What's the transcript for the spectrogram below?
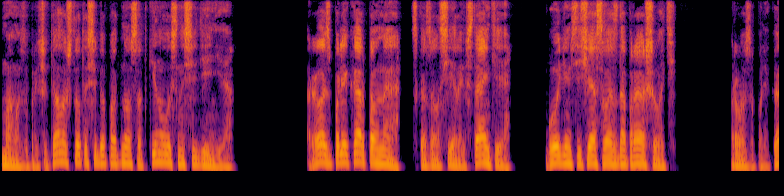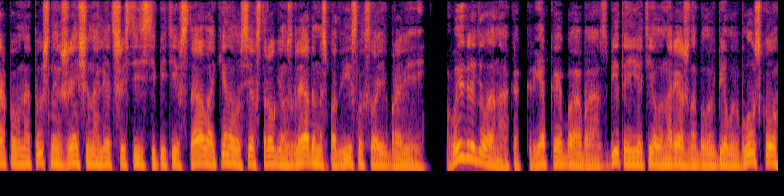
Мама запричитала что-то себе под нос, откинулась на сиденье. «Роза Поликарповна», — сказал Серый, — «встаньте. Будем сейчас вас допрашивать». Роза Поликарповна, тучная женщина лет шестидесяти пяти, встала, окинула всех строгим взглядом из подвислых своих бровей. Выглядела она, как крепкая баба. Сбитое ее тело наряжено было в белую блузку,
